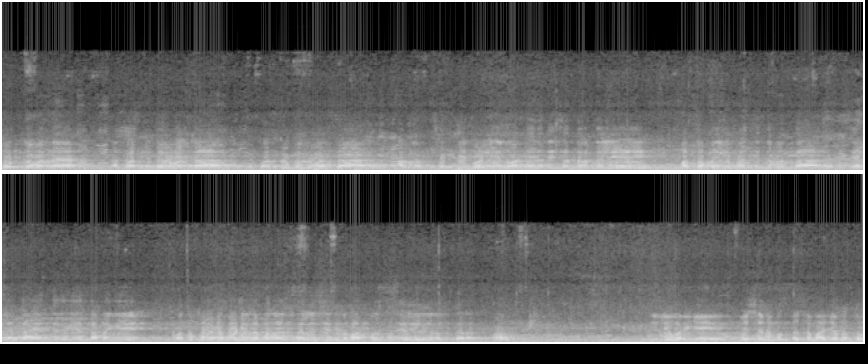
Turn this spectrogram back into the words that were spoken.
ದುಃಖವನ್ನ ತಪ್ಪಿತಿರುವಂತ ಒಂದು ಭಗವಂತ ಅವ್ರಿಗೊಂದು ಶಕ್ತಿ ಕೊಡಲಿ ಅನ್ನುವಂಥದ್ದನ್ನು ಈ ಸಂದರ್ಭದಲ್ಲಿ ಹೇಳಿ ಮತ್ತೊಮ್ಮೆ ಇಲ್ಲಿ ಉಪಸ್ಥಿತಿರುವಂತ ಎಲ್ಲ ತಾಯಂದಿರಿಗೆ ತಮಗೆ ಒಂದು ಕೋಟಿ ಕೋಟಿ ನಮ್ಮ ಸಲ್ಲಿಸಿ ನನ್ನ ಆತ್ಮಸ್ಥೆ. ಎಲ್ಲರಿಗೂ ನಮಸ್ಕಾರ ಇಲ್ಲಿವರೆಗೆ ವ್ಯಸನ ಮುಕ್ತ ಸಮಾಜ ಮತ್ತು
